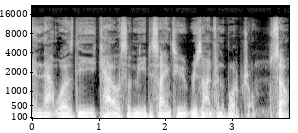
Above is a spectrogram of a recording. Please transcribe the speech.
And that was the catalyst of me deciding to resign from the Border Patrol. So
